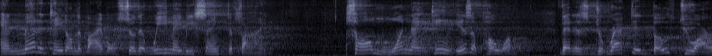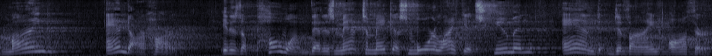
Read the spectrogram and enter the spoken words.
and meditate on the Bible so that we may be sanctified. Psalm 119 is a poem that is directed both to our mind and our heart. It is a poem that is meant to make us more like its human and divine author.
